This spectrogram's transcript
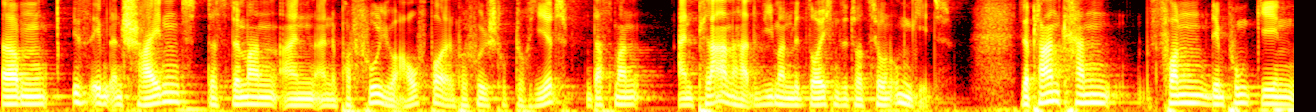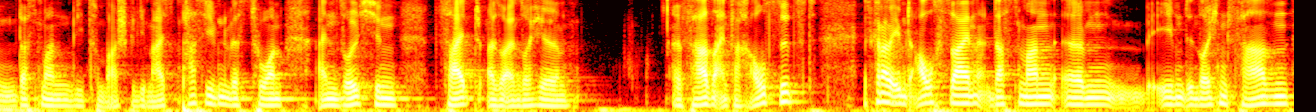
ähm, ist es eben entscheidend, dass wenn man ein, ein Portfolio aufbaut, ein Portfolio strukturiert, dass man einen Plan hat, wie man mit solchen Situationen umgeht. Dieser Plan kann von dem Punkt gehen, dass man, wie zum Beispiel die meisten passiven Investoren, einen solchen Zeit, also eine solche äh, Phase einfach aussitzt. Es kann aber eben auch sein, dass man ähm, eben in solchen Phasen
